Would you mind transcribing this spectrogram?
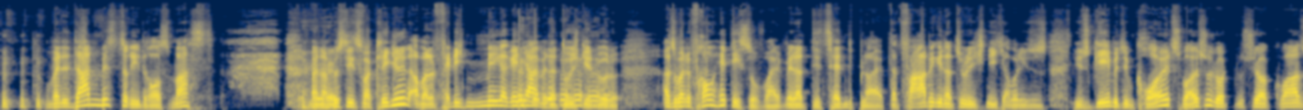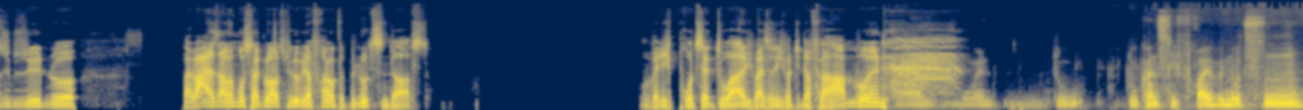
Und wenn du da ein Mystery draus machst, ich meine, dann müsste die zwar klingeln, aber das fände ich mega genial, wenn das durchgehen würde. Also meine Frau hätte ich so weit, wenn das dezent bleibt. Das farbige natürlich nicht, aber dieses, dieses G mit dem Kreuz, weißt du, das ist ja quasi gesehen, äh, weil alles andere muss der Groundspeaker wieder fragen, ob du benutzen darfst. Und wenn ich prozentual, ich weiß ja nicht, was die dafür haben wollen. Ähm, Moment, du, du kannst die frei benutzen.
